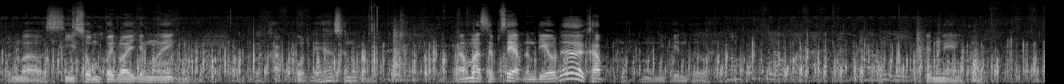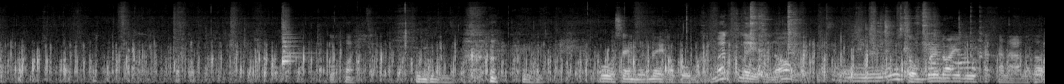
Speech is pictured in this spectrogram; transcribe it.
เพิ่นมาเอาสีส้มไปลอยจังไงราคาปวดแล้วสนุกแล้วมาแซ่บๆน้ำเดียวเด้อครับมื้อนี้เป็นเถอะวะเป็นแมงตัวโอ้ย โอ้ใส่เหมือนเลยครับผมหมัดเลยพี่น้องโอ้สมไปลอยดีขนาดแล้วครับ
